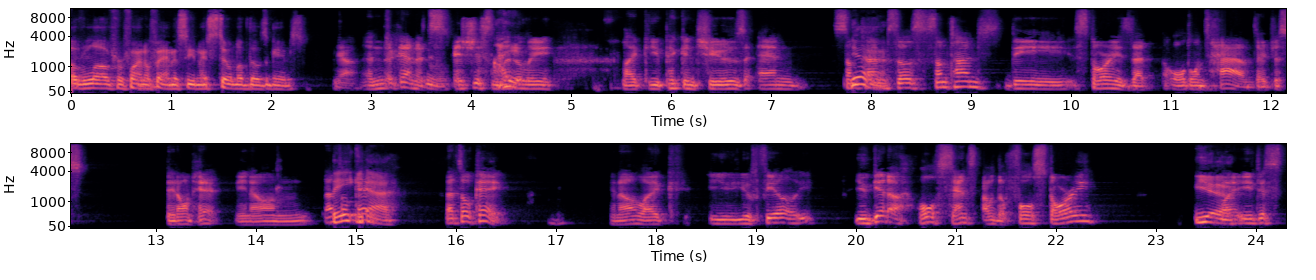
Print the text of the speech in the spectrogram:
of love for Final Fantasy, and I still love those games. yeah and again it's it's just I- literally like you pick and choose and sometimes those sometimes the stories that old ones have they're just they don't hit you know and that's They, okay yeah. that's okay. You know, like you you feel you get a whole sense of the full story, Yeah, but you just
